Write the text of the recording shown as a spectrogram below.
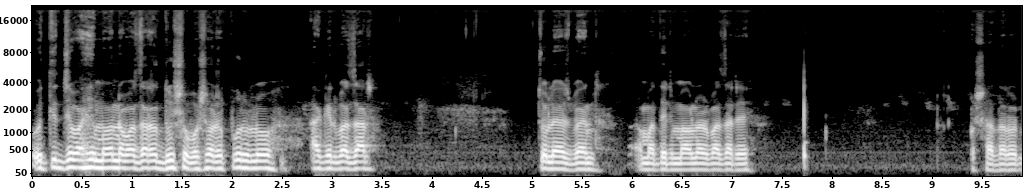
ঐতিহ্যবাহী মাওনা বাজার দুশো বছরের পুরনো আগের বাজার। চলে আসবেন আমাদের মাওনার বাজারে। অসাধারণ।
